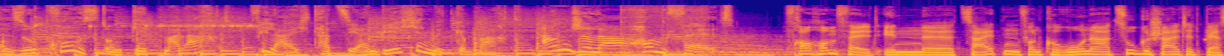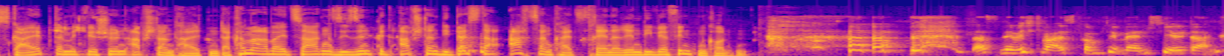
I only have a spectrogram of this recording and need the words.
Also Prost und gebt mal acht. Vielleicht hat sie ein Bierchen mitgebracht. Angela Homfeld. Frau Homfeld, in äh, Zeiten von Corona zugeschaltet per Skype, damit wir schön Abstand halten. Da kann man aber jetzt sagen, Sie sind mit Abstand die beste Achtsamkeitstrainerin, die wir finden konnten. Das nehme ich mal als Kompliment. Vielen Dank.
